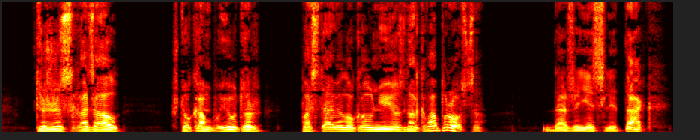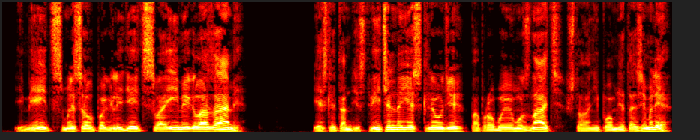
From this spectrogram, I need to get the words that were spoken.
— Ты же сказал, что компьютер поставил около нее знак вопроса. — Даже если так, имеет смысл поглядеть своими глазами. Если там действительно есть люди, попробуем узнать, что они помнят о Земле.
